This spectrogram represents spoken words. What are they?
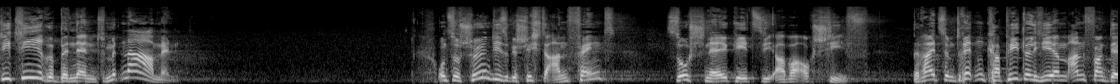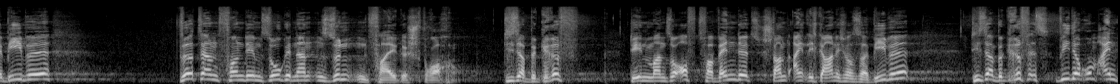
die Tiere benennt mit Namen. Und so schön diese Geschichte anfängt, so schnell geht sie aber auch schief. Bereits im dritten Kapitel hier im Anfang der Bibel wird dann von dem sogenannten Sündenfall gesprochen. Dieser Begriff, den man so oft verwendet, stammt eigentlich gar nicht aus der Bibel. Dieser Begriff ist wiederum ein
